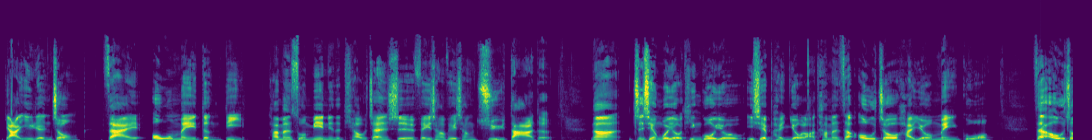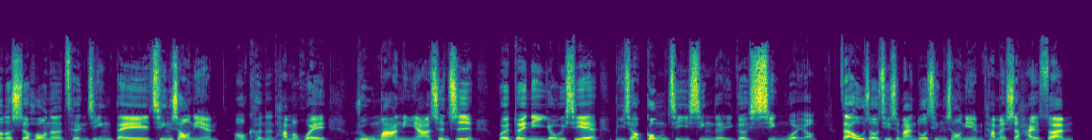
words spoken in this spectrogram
亚裔人种在欧美等地。他们所面临的挑战是非常非常巨大的。那之前我有听过有一些朋友啦，他们在欧洲还有美国，在欧洲的时候呢，曾经被青少年哦，可能他们会辱骂你啊，甚至会对你有一些比较攻击性的一个行为哦。在欧洲其实蛮多青少年他们是还算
